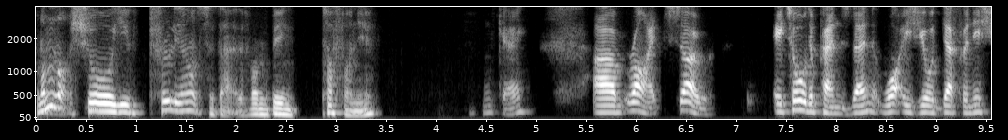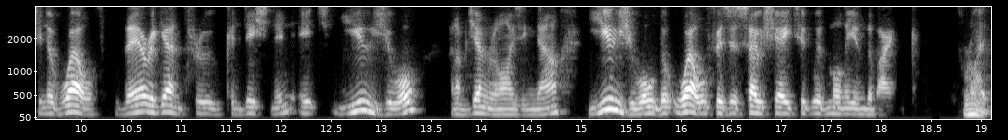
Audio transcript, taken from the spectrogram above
And I'm not sure you truly answered that if I'm being tough on you. Okay. Um, right. So it all depends then. What is your definition of wealth? There again, through conditioning, it's usual, and I'm generalizing now, usual that wealth is associated with money in the bank. Right.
